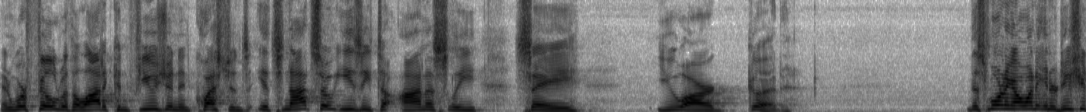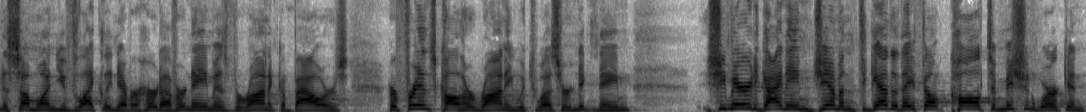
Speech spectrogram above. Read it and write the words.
and we're filled with a lot of confusion and questions, it's not so easy to honestly say, You are good. This morning, I want to introduce you to someone you've likely never heard of. Her name is Veronica Bowers. Her friends call her Ronnie, which was her nickname she married a guy named Jim, and together they felt called to mission work and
